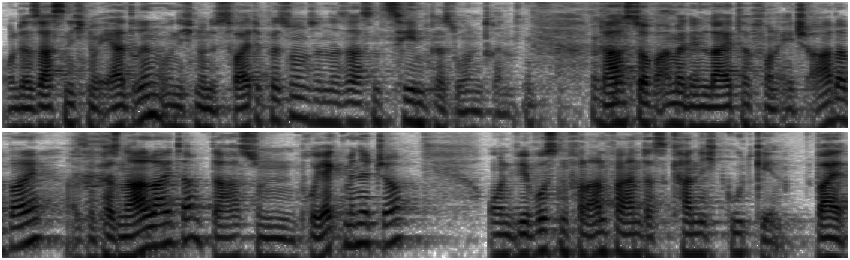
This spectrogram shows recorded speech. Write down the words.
und da saß nicht nur er drin und nicht nur eine zweite Person, sondern da saßen zehn Personen drin. Da hast du auf einmal den Leiter von HR dabei, also den Personalleiter, da hast du einen Projektmanager und wir wussten von Anfang an, das kann nicht gut gehen, weil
